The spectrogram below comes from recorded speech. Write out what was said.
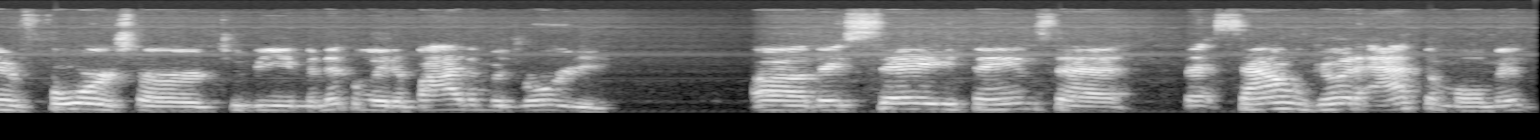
enforced or to be manipulated by the majority. Uh, they say things that that sound good at the moment,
